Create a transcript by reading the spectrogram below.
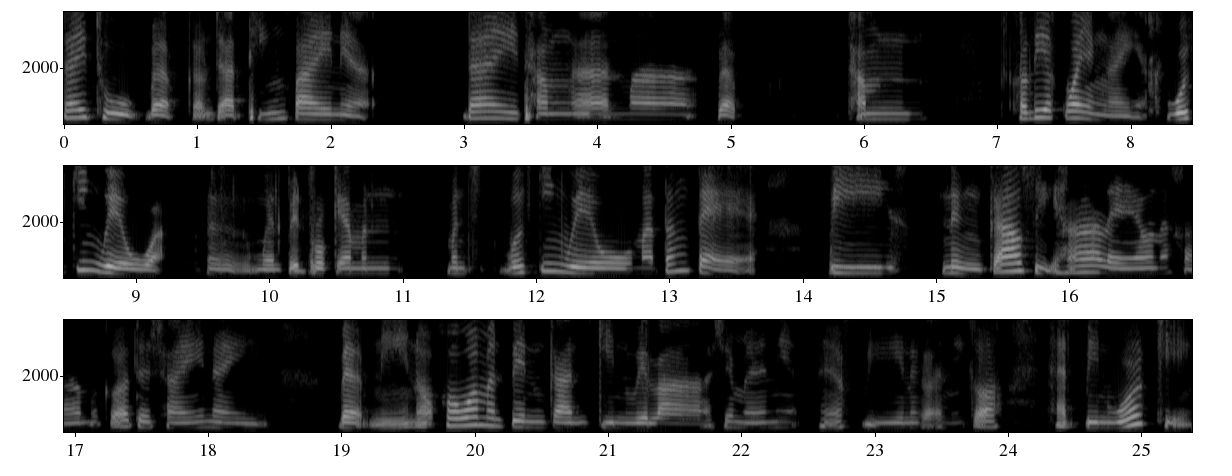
ได้ถูกแบบกำจัดทิ้งไปเนี่ย ได้ทำงานมาแบบทำเขาเรียกว่ายังไงอะ working well อะเออเหมือนเป็นโปรแกรมมันมัน working well มาตั้งแต่ปี 1945 แล้วนะคะ มันก็จะใช้ในแบบนี้เนาะเพราะว่ามันเป็นการกินเวลาใช่ไหมเนี่ย have been แล้วก็อันนี้ก็ had been working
